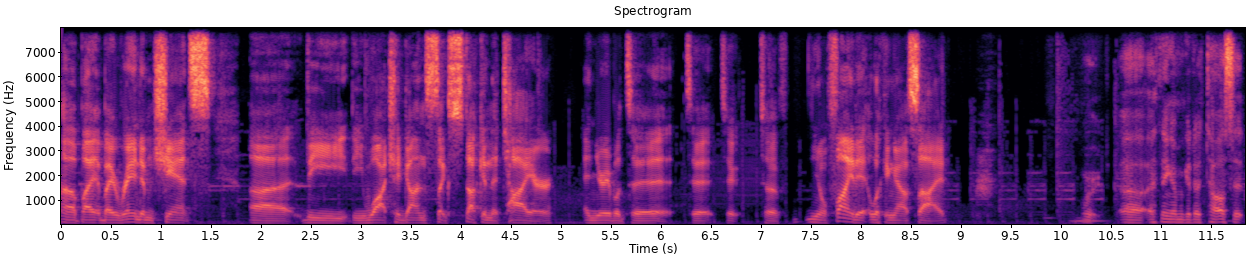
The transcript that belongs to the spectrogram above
uh, by by random chance, uh, the the watch had gotten like stuck in the tire, and you're able to to to to you know find it looking outside. Or, uh, I think I'm gonna toss it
